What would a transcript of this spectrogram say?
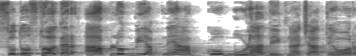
सो so, दोस्तों अगर आप लोग भी अपने आप को बूढ़ा देखना चाहते हैं और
